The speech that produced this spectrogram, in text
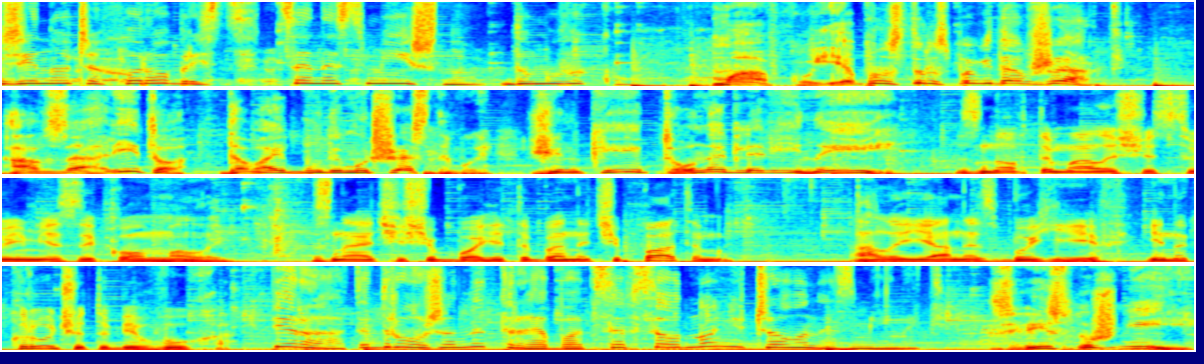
Жіноча хоробрість це не смішно, домовику. Мавко, я просто розповідав жарт. А взагалі-то давай будемо чесними. Жінки то не для війни. Знов ти мали щось своїм язиком, малий, знаючи, що боги тебе не чіпатимуть. Але я не з богів і не кручу тобі вуха. Пірати, друже, не треба, це все одно нічого не змінить. Звісно ж, ні,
